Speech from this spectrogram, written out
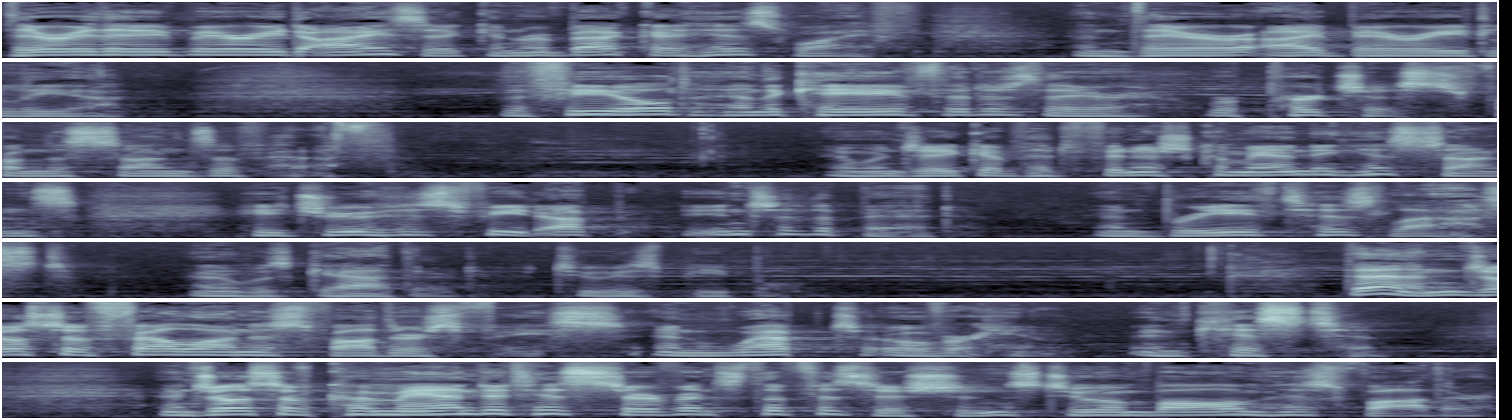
There they buried Isaac and Rebekah his wife. And there I buried Leah. The field and the cave that is there were purchased from the sons of Heth. And when Jacob had finished commanding his sons, he drew his feet up into the bed and breathed his last and was gathered to his people. Then Joseph fell on his father's face and wept over him and kissed him. And Joseph commanded his servants, the physicians, to embalm his father.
